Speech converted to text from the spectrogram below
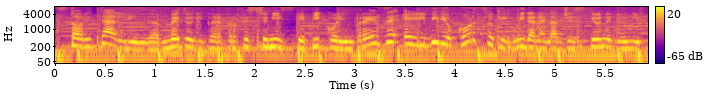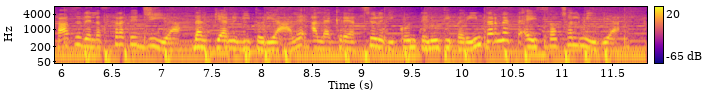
Storytelling, metodi per professionisti e piccole imprese è il videocorso che guida nella gestione di ogni fase della strategia, dal piano editoriale alla creazione di contenuti per internet e i social media.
